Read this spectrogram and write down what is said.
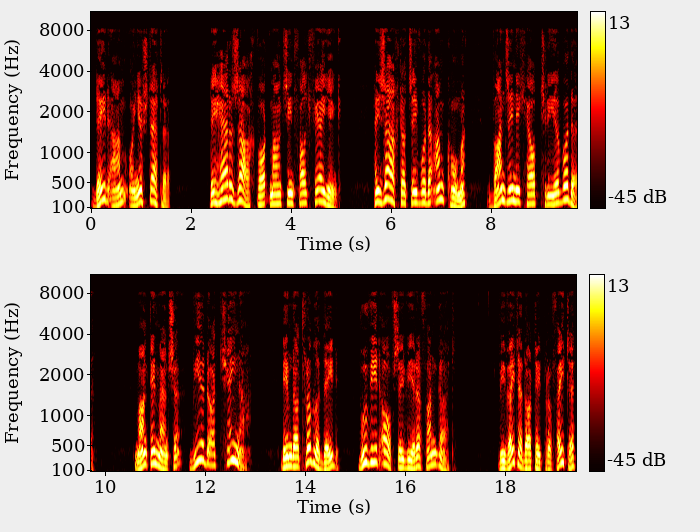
deed aan ondersteunen. De Heer zag wat mank zijn volk verging. Hij zag dat ze worden aankomen, waanzinnig help schreeuwen worden. Mank de mensen weer dat China, dem dat trouble deed, wo weet of ze weer van God. We weten dat de profeten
